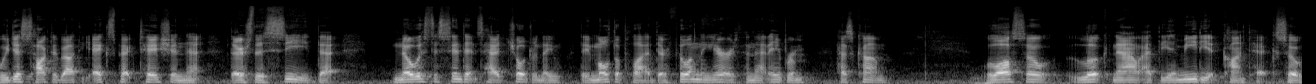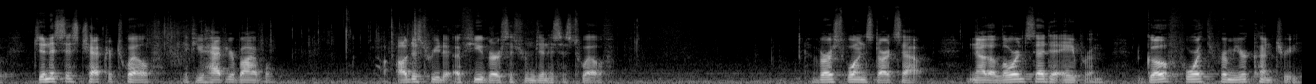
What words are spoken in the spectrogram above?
we just talked about the expectation that there's this seed that Noah's descendants had children. They, they multiplied, they're filling the earth, and that Abram has come. We'll also look now at the immediate context. So, Genesis chapter 12, if you have your Bible, I'll just read a few verses from Genesis 12. Verse 1 starts out Now the Lord said to Abram, Go forth from your country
